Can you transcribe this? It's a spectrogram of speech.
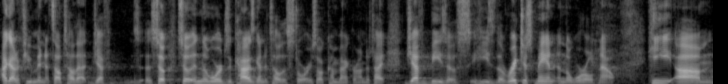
I got a few minutes. I'll tell that Jeff. So, so in the words of Kai's going to tell the story, so I'll come back around to tie. Jeff Bezos, he's the richest man in the world now. He um,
